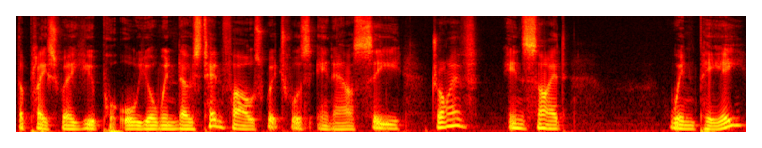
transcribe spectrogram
the place where you put all your Windows 10 files, which was in our C drive inside WinPE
